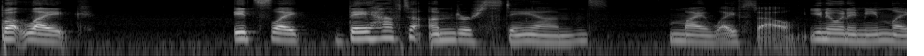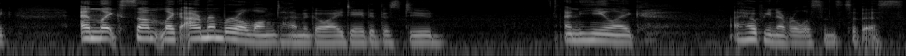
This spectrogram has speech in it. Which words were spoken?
But like it's like they have to understand my lifestyle. You know what i mean? Like and like some like i remember a long time ago i dated this dude and he like i hope he never listens to this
